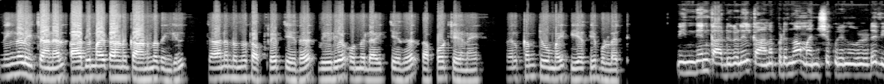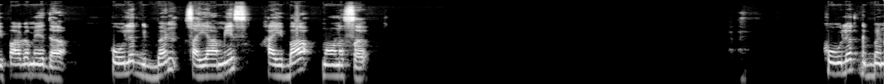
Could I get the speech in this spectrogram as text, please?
നിങ്ങൾ ഈ ചാനൽ ആദ്യമായിട്ടാണ് കാണുന്നതെങ്കിൽ ചാനൽ ഒന്ന് സബ്സ്ക്രൈബ് ചെയ്ത് വീഡിയോ ഒന്ന് ലൈക്ക് ചെയ്ത് സപ്പോർട്ട് ചെയ്യണേ. Welcome to my P S C bullet Indian കാടുകളിൽ കാണപ്പെടുന്ന മനുഷ്യക്കുരങ്ങുകളുടെ വിഭാഗമേത് ഹൂല ഗിബൺ സയാമീസ് ഹൈബ മോണസ്. ഹൂല ഗിബൺ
